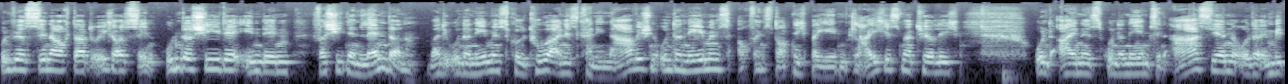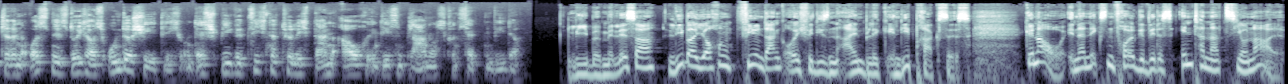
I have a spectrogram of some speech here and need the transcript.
Und wir sind auch da durchaus in Unterschiede in den verschiedenen Ländern, weil die Unternehmenskultur eines skandinavischen Unternehmens, auch wenn es dort nicht bei jedem gleich ist natürlich, und eines Unternehmens in Asien oder im Mittleren Osten ist durchaus unterschiedlich. Und das spiegelt sich natürlich dann auch in diesen Planungskonzepten wieder. Liebe Melissa, lieber Jochen, vielen Dank euch für diesen Einblick in die Praxis. Genau, in der nächsten Folge wird es international.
